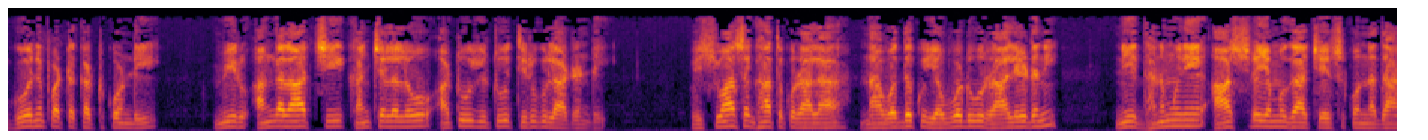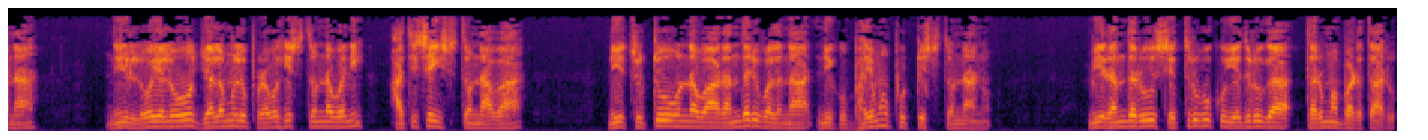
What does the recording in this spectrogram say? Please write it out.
గోనెపట్ట కట్టుకోండి మీరు అంగలార్చి కంచెలలో అటూ ఇటూ తిరుగులాడండి. విశ్వాసఘాతకురాలా నా వద్దకు ఎవ్వడూ రాలేడని నీ ధనమునే ఆశ్రయముగా చేసుకున్నదానా నీ లోయలో జలములు ప్రవహిస్తున్నవని అతిశయిస్తున్నావా? నీ చుట్టూ ఉన్న వారందరి వలన నీకు భయము పుట్టిస్తున్నాను. మీరందరూ శత్రువుకు ఎదురుగా తరుమబడతారు.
